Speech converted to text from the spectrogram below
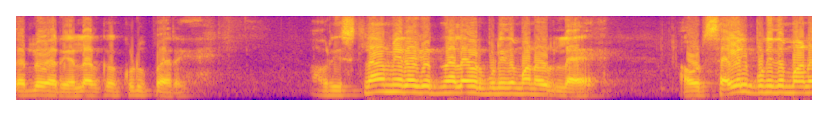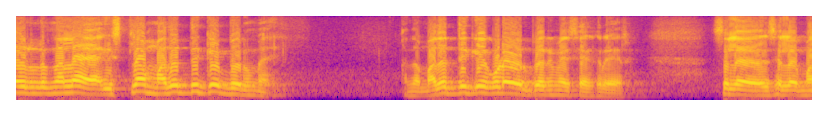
தள்ளுவார். எல்லாருக்கும் கொடுப்பாரு. அவர் இஸ்லாமியராக இருக்கிறதுனால அவர் புனிதமானவர் இல்லை. அவர் செயல் புனிதமானவர்ன்றதுனால இஸ்லாம் மதத்துக்கே பெருமை. அந்த மதத்துக்கே கூட ஒரு பெருமை சேர்க்கிறார். சில சில ம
